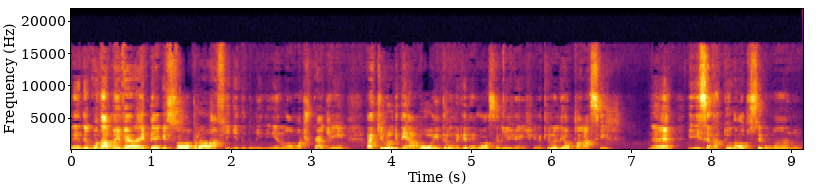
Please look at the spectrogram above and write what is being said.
Entendeu? Quando a mãe vai lá e pega e sopra lá a ferida do menino, lá um machucadinho, aquilo ali tem amor entrando naquele negócio ali, gente. Aquilo ali é um passe. Né? E isso é natural do ser humano.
